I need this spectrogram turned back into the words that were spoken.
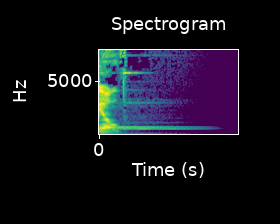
details.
